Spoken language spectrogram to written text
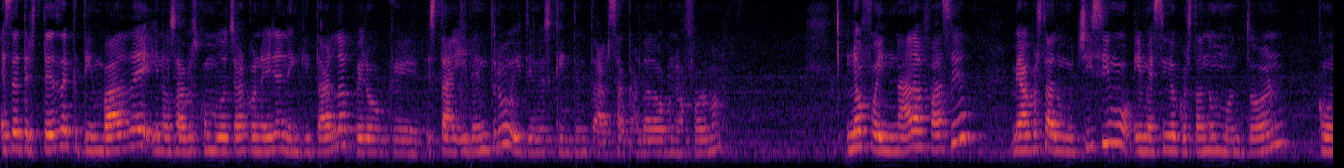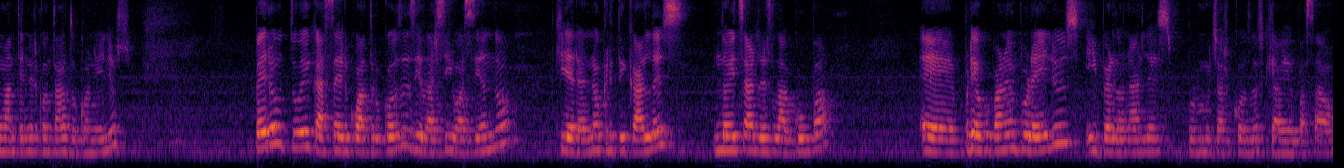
esa tristeza que te invade y no sabes cómo luchar con ella ni quitarla, pero que está ahí dentro y tienes que intentar sacarla de alguna forma. No fue nada fácil, me ha costado muchísimo y me sigue costando un montón como mantener contacto con ellos. Pero tuve que hacer cuatro cosas y las sigo haciendo, que no criticarles, no echarles la culpa, eh, preocuparme por ellos y perdonarles por muchas cosas que había pasado.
